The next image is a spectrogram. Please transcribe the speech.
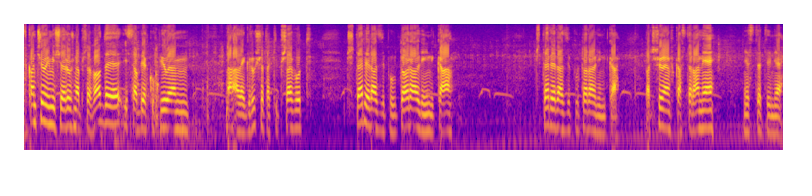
Skończyły mi się różne przewody i sobie kupiłem na Allegrusie taki przewód. 4 razy 1,5 linka. 4 razy 1,5 linka. Patrzyłem w Castoramie niestety nie.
